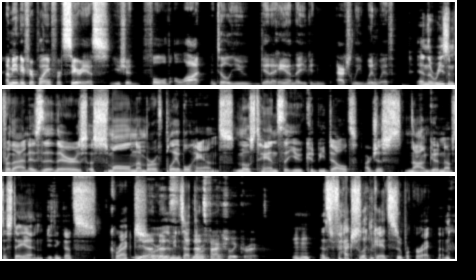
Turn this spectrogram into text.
I mean, if you're playing for serious, you should fold a lot until you get a hand that you can actually win with. And the reason for that is that there's a small number of playable hands. Most hands that you could be dealt are just not good enough to stay in. Do you think that's correct? Yeah, Or, that's, I mean, is that that's the, factually correct. Hmm that's factually okay? It's super correct then.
